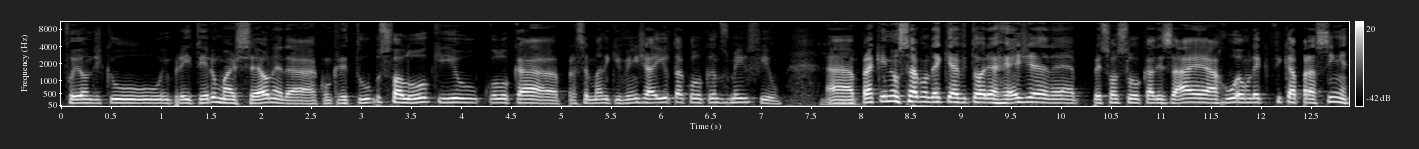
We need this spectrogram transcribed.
Foi onde que o empreiteiro Marcel, né, da Concretubos, falou que ia colocar para a semana que vem já ia estar tá colocando os meio-fio. Hum. Ah, para quem não sabe onde é que é a Vitória Régia, né, o pessoal se localizar, é a rua onde é que fica a pracinha,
